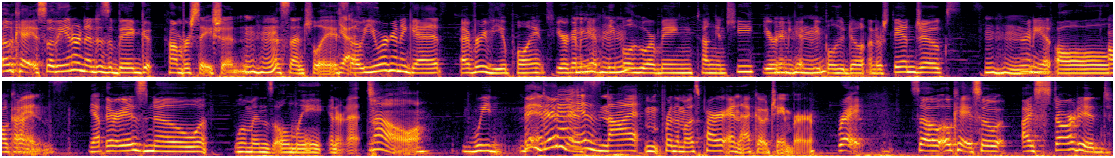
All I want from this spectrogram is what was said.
Okay, so the internet is a big conversation, essentially. Mm-hmm. Yes. Mm-hmm. So you are going to get every viewpoint. You're going to get people who are being tongue in cheek. You're going to get people who don't understand jokes. You're going to get all, All kinds. Yep. There is no woman's only internet. no. We the Thank internet goodness. is not m- for the most part an echo chamber. Right. So, okay, so I started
